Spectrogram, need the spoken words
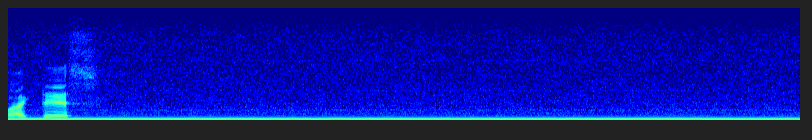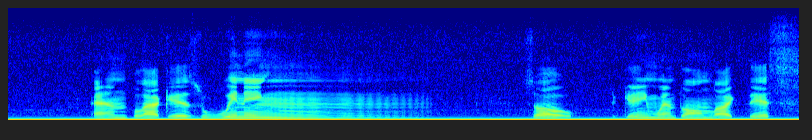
like this. And black is winning. So, the game went on like this.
